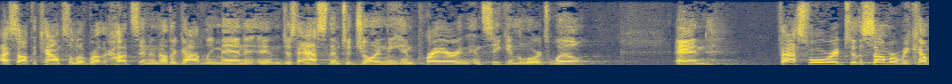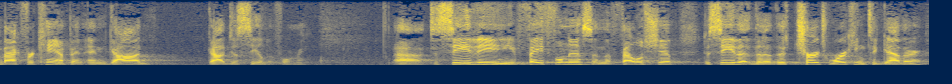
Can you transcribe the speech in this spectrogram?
I sought the counsel of Brother Hudson and other godly men and, and just asked them to join me in prayer and, and seeking the Lord's will. And fast forward to the summer, we come back for camp, and, and God, God just sealed it for me. Uh, to see the faithfulness and the fellowship, to see the, the, the church working together,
